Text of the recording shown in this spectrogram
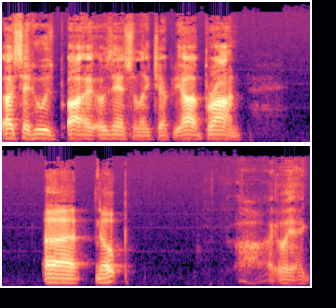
I said who was. Uh, I was answering like Jeopardy. Uh, Bronn. Uh, nope. Oh, wait, wait, I-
